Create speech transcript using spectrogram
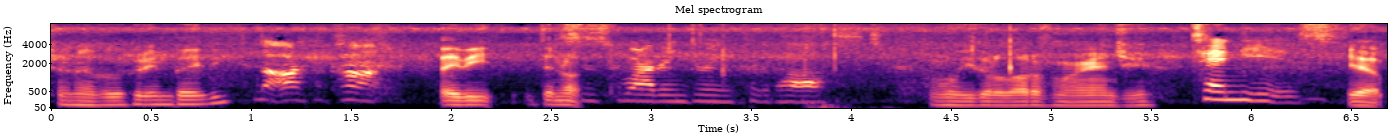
Do you want to have a look at him, baby? No, I can't. Baby, they're not. This is what I've been doing for the past Well, you got a lot of them around you. 10 years. Yep.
